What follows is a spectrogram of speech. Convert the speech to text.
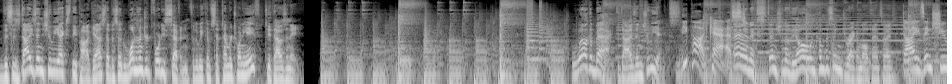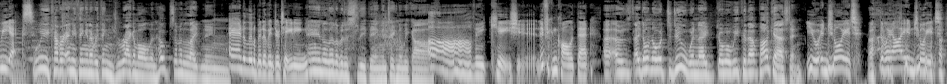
This is Daizenshuu EX, the podcast, episode 147 for the week of September 28th, 2008. Welcome back Daizenshuu EX, The podcast. an extension of the all-encompassing Dragon Ball fan site. Daizenshuu EX. We cover anything and everything Dragon Ball in hopes of enlightening, And a little bit of entertaining. and a little bit of sleeping and taking a week off. Ah, vacation. If you can call it that. I, I was, I don't know what to do when I go a week without podcasting. You enjoy it the way I enjoy it.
